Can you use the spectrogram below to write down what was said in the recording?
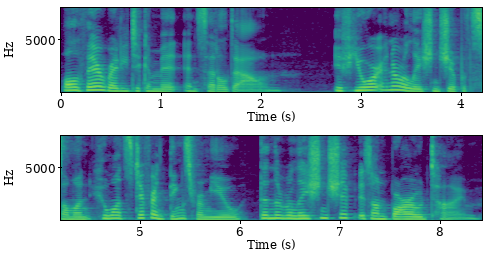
while they're ready to commit and settle down. If you're in a relationship with someone who wants different things from you, then the relationship is on borrowed time.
